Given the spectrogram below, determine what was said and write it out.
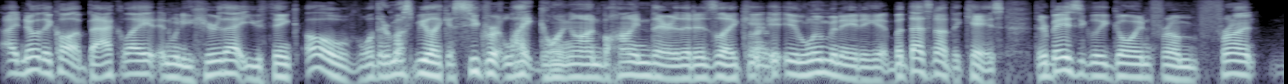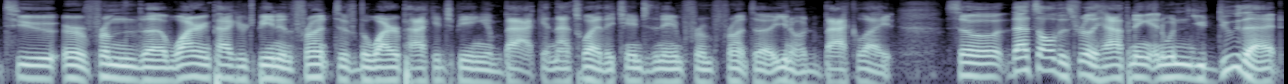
I know they call it backlight, and when you hear that, you think, oh, well, there must be like a secret light going on behind there that is like right. I- illuminating it. But that's not the case. They're basically going from front to or from the wiring package being in front to the wire package being in back, and that's why they changed the name from front to you know backlight. So that's all that's really happening. And when you do that,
